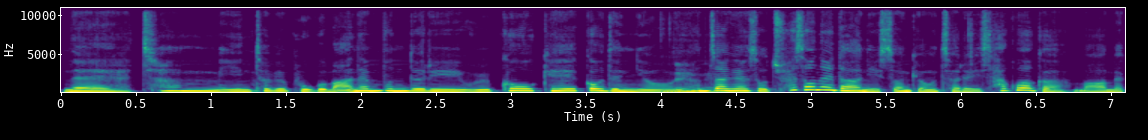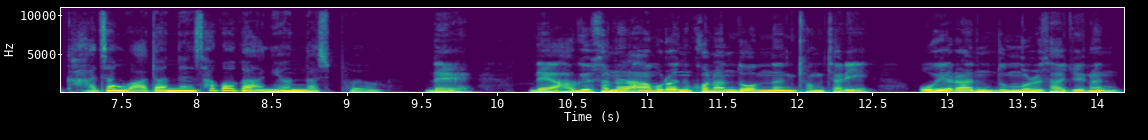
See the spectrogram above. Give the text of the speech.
네, 참이 인터뷰 보고 많은 분들이 울컥해 했거든요. 네네. 현장에서 최선을 다한 일선 경찰의 이 사과가 마음에 가장 와닿는 사과가 아니었나 싶어요. 네. 네, 하교수는 아무런 권한도 없는 경찰이 오열한 눈물 사죄는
